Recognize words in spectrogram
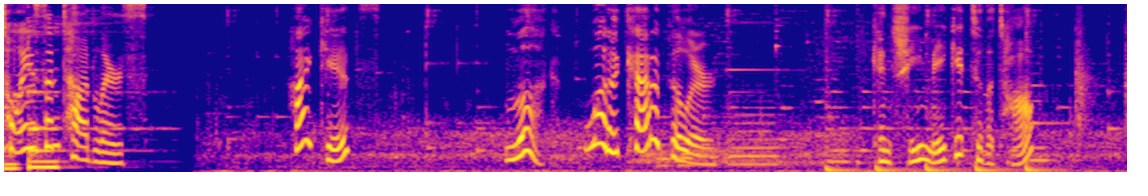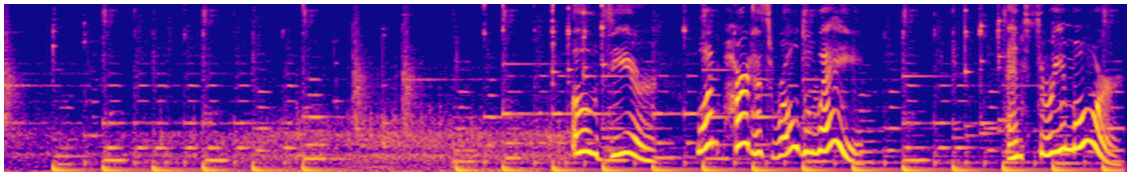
Toys and Toddlers. Hi, kids. Look, what a caterpillar. Can she make it to the top? Oh dear, one part has rolled away. And three more.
